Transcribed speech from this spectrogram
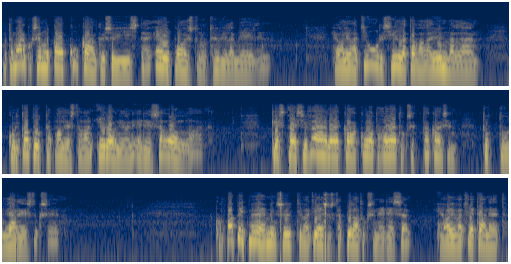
Mutta Markuksen mukaan kukaan kysyjistä ei poistunut hyvillä mielin. He olivat juuri sillä tavalla ymmällään, kuin totuutta paljastavan ironian edessä ollaan. Kestäisi vähän aikaa koota ajatukset takaisin tuttuun järjestykseen. Kun papit myöhemmin syyttivät Jeesusta Pilatuksen edessä, he olivat vetäneet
